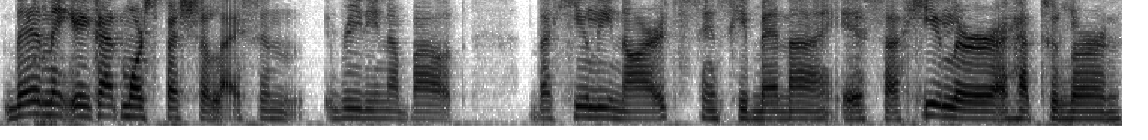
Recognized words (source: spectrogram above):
then it got more specialized in reading about the healing arts. Since Ximena is a healer, I had to learn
